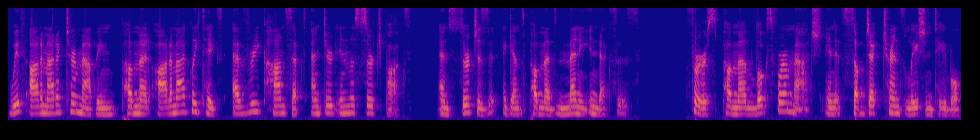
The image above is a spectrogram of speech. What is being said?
With automatic term mapping, PubMed automatically takes every concept entered in the search box and searches it against PubMed's many indexes. First, PubMed looks for a match in its subject translation table,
